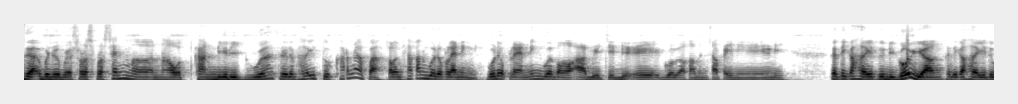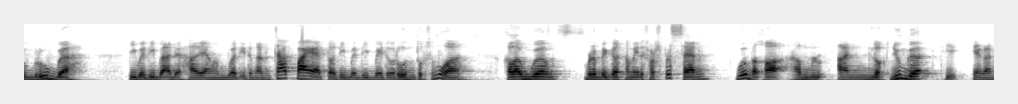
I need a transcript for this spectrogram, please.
nggak bener-bener 100% menautkan diri gue terhadap hal itu. Karena apa? Kalau misalkan gue udah planning nih, gue udah planning gue bakal A, B, C, D, E, gue bakal mencapai ini, ini, ini. Ketika hal itu digoyang, ketika hal itu berubah, tiba-tiba ada hal yang membuat itu nggak tercapai, atau tiba-tiba itu runtuh semua, kalau gue berpegang sama itu 100%, gue bakal un- unlock juga, ya kan?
